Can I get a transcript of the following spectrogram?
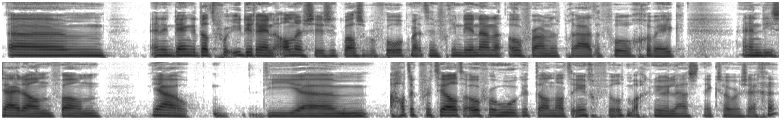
ehm, en ik denk dat dat voor iedereen anders is. Ik was er bijvoorbeeld met een vriendin aan over aan het praten vorige week. En die zei dan van. Ja, die ehm, had ik verteld over hoe ik het dan had ingevuld. Mag ik nu helaas niks over zeggen.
